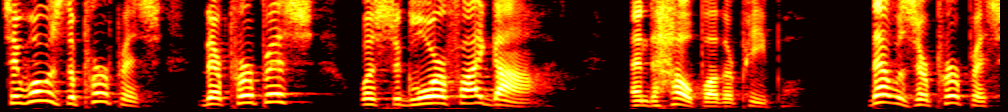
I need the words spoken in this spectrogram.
Say, what was the purpose? Their purpose was to glorify God and to help other people. That was their purpose.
